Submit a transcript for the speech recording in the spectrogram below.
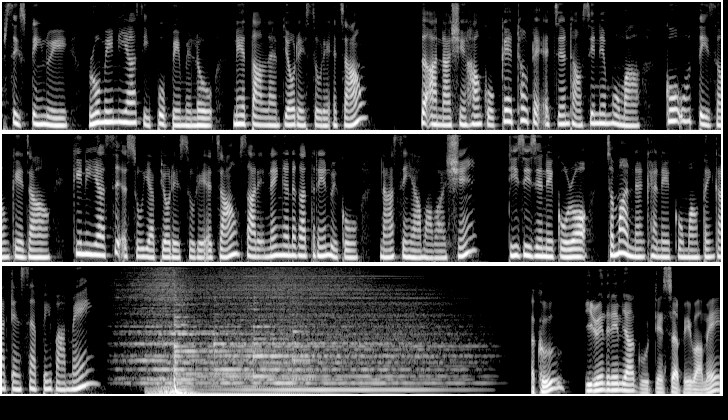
F-16 တွေရိုမေးနီးယားစီပို့ပေးမယ်လို့နယ်သာလန်ပြောတယ်ဆိုတဲ့အကြောင်းစစ်အာဏာရှင်ဟောင်းကိုကဲထုတ်တဲ့အကျဉ်းထောင်စီးနှင်းမှုမှာ ကိုဦးတည်ဆုံးခဲ့ကြောင်းကီနီးယားစစ်အစိုးရပြောတဲ့ဆိုတဲ့အကြောင်းစတဲ့နိုင်ငံတကာသတင်းတွေကိုနားဆင်ရမှာပါရှင်။ဒီစီဇန်တွေကိုတော့ကျမနန်းခမ်းနဲ့ကိုမောင်သိန်းကတင်ဆက်ပေးပါမယ်။အခုပြည်တွင်းသတင်းများကိုတင်ဆက်ပေးပါမယ်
